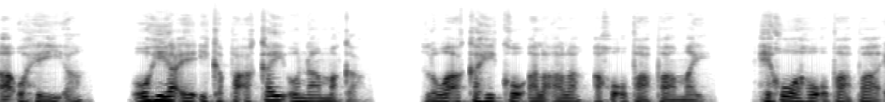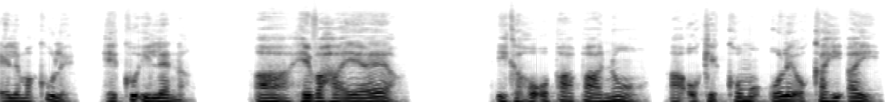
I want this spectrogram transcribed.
ʻaʻohe iʻa, ʻohi aʻe i ka paʻakai o nā maka. Loaʻa kahi kōʻalaʻala a hoʻopāpā mai, he hoa hoʻopāpā ʻelemakule, he kuʻi lena, a he waha eaea. I ka hoʻopāpā nō a ʻo ke komo ʻole o kahi ʻai,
